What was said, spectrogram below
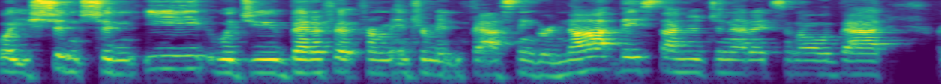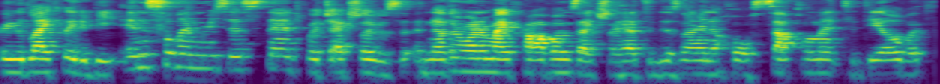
what you shouldn't shouldn't eat, would you benefit from intermittent fasting or not, based on your genetics and all of that? Are you likely to be insulin resistant, which actually was another one of my problems? I actually had to design a whole supplement to deal with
